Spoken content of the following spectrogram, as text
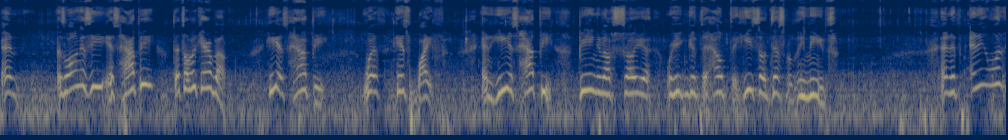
And as long as he is happy, that's all we care about. He is happy with his wife. And he is happy being in Australia where he can get the help that he so desperately needs. And if anyone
